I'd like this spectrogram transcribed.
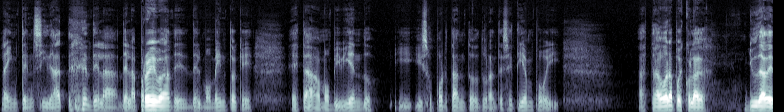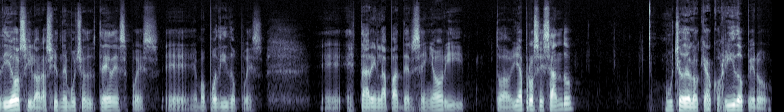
la intensidad de la, de la prueba, del momento que estábamos viviendo y, y, soportando durante ese tiempo. Y hasta ahora, pues con la ayuda de Dios y la oración de muchos de ustedes, pues eh, hemos podido pues eh, estar en la paz del Señor y todavía procesando mucho de lo que ha ocurrido, pero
